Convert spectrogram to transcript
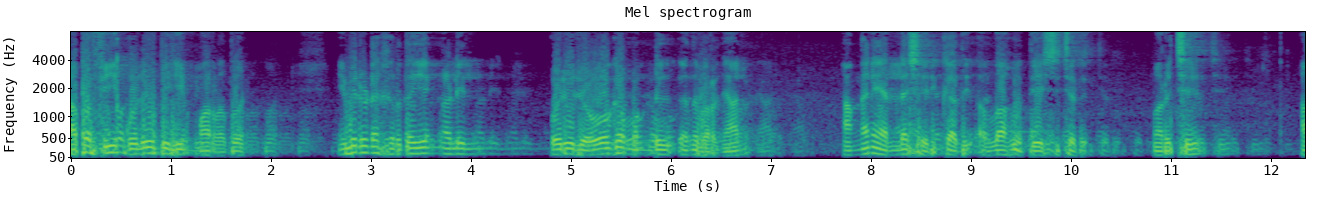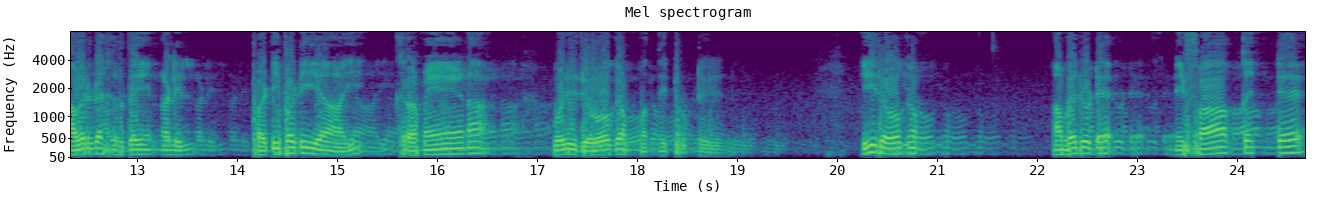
അപ്പൊ ഫി കുലൂബിഹിം മറദുൻ ഇവരുടെ ഹൃദയങ്ങളിൽ ഒരു രോഗമുണ്ട് എന്ന് പറഞ്ഞാൽ അങ്ങനെയല്ല ശരിക്കും അത് അള്ളാഹു ഉദ്ദേശിച്ചത്. മറിച്ച് അവരുടെ ഹൃദയങ്ങളിൽ പടിപടിയായി ക്രമേണ ഒരു രോഗം വന്നിട്ടുണ്ട്. ഈ രോഗം അവരുടെ നിഫാഖിന്റെ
